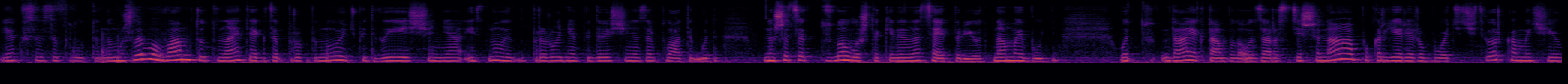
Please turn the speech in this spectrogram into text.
Як все заплутано. Можливо, вам тут, знаєте, як запропонують підвищення, і, ну, природнє підвищення зарплати буде. Ну, що це знову ж таки не на цей період, на майбутнє. От, да, як там була, от зараз тишина по кар'єрі роботі, четверка мечів,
